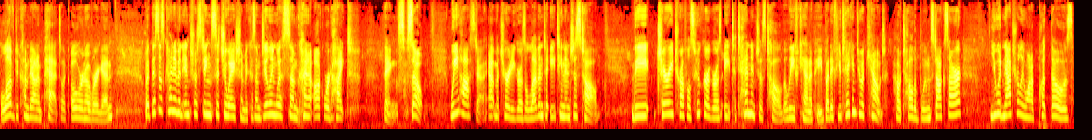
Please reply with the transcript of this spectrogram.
love to come down and pet like over and over again. But this is kind of an interesting situation because I'm dealing with some kind of awkward height things. So Wee hosta at maturity grows 11 to 18 inches tall. The cherry truffles heuchera grows 8 to 10 inches tall, the leaf canopy, but if you take into account how tall the bloom stalks are, you would naturally want to put those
